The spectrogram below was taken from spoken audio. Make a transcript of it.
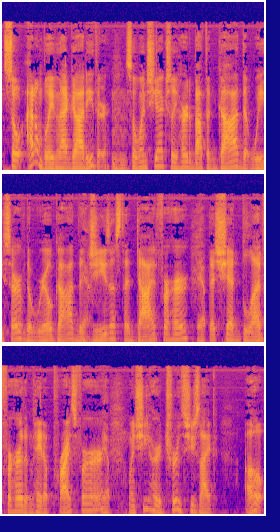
So I don't believe in that God either. Mm-hmm. So when she actually heard about the God that we serve, the real God, the Yeah. Jesus that died for her, Yep. Mm-hmm. that shed blood for her, that paid a price for her, Yep. when she heard truth, she's like, "Oh,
